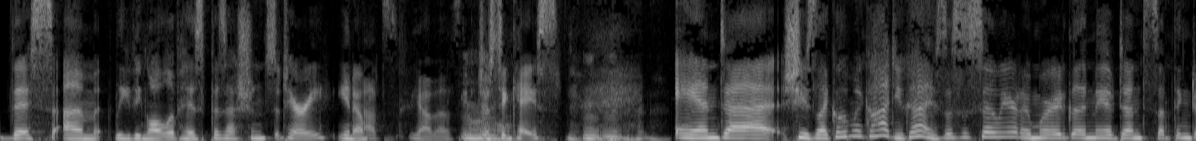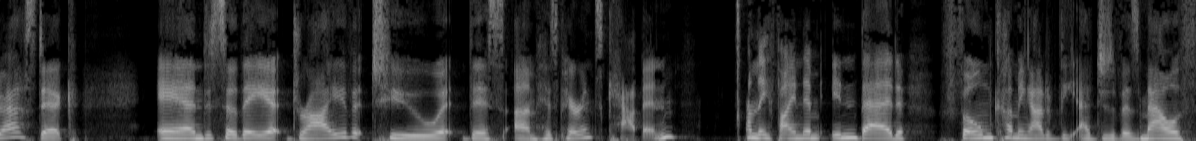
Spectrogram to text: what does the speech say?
this, um, leaving all of his possessions to Terry, you know, That's yeah, that's just in case. and uh, she's like, "Oh my god, you guys, this is so weird. I'm worried Glenn may have done something drastic." And so they drive to this um, his parents' cabin, and they find him in bed, foam coming out of the edges of his mouth,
